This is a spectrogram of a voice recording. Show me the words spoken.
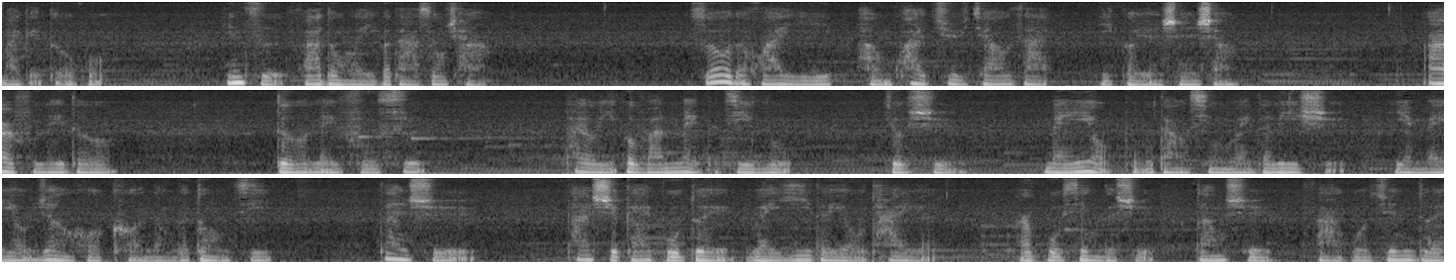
卖给德国，因此发动了一个大搜查。所有的怀疑很快聚焦在。一个人身上，阿尔弗雷德·德雷福斯，他有一个完美的记录，就是没有不当行为的历史，也没有任何可能的动机。但是，他是该部队唯一的犹太人，而不幸的是，当时法国军队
